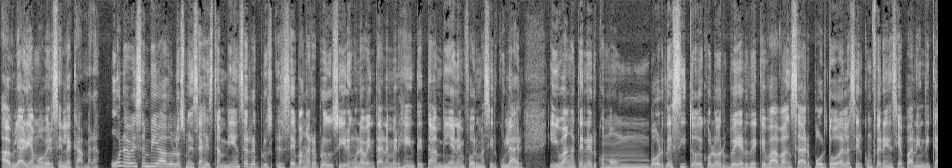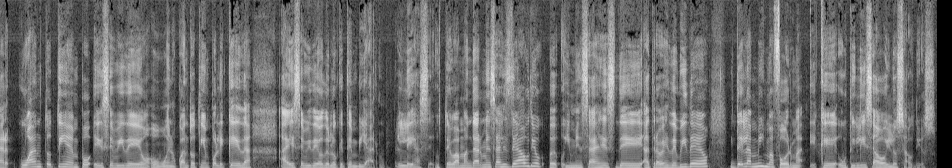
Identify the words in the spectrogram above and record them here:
a hablar y a moverse en la cámara. Una vez enviados, los mensajes también se, se van a reproducir en una ventana emergente, también en en forma circular y van a tener como un bordecito de color verde que va a avanzar por toda la circunferencia para indicar cuánto tiempo ese video o bueno, cuánto tiempo le queda a ese video de lo que te enviaron. Léase, usted va a mandar mensajes de audio eh, y mensajes de a través de video de la misma forma que utiliza hoy los audios.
